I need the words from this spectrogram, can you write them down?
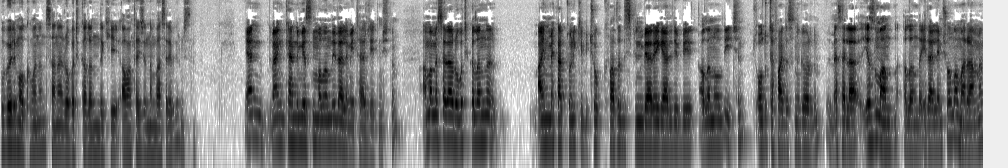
Bu bölümü okumanın sana robotik alanındaki avantajlarından bahsedebilir misin? Yani ben kendim yazılım alanında ilerlemeyi tercih etmiştim. Ama mesela robotik alanı aynı mekatronik gibi çok fazla disiplin bir araya geldiği bir alan olduğu için oldukça faydasını gördüm. Mesela yazılım alanında ilerlemiş olmama rağmen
